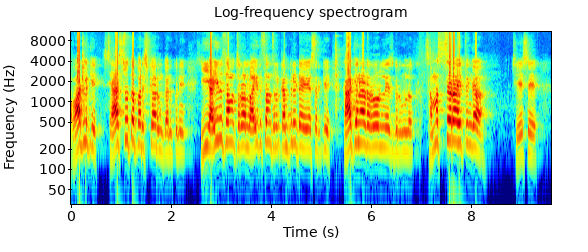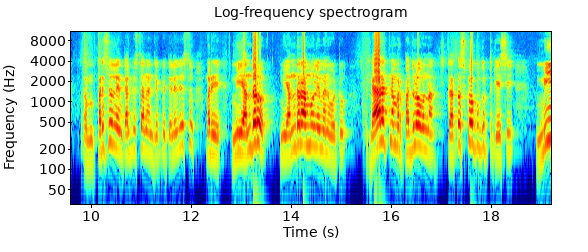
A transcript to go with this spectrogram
వాటికి శాశ్వత పరిష్కారం కనుక్కుని ఈ ఐదు సంవత్సరాల్లో ఐదు సంవత్సరాలు కంప్లీట్ అయ్యేసరికి కాకినాడ రూరల్ నియోజకవర్గంలో సమస్యరహితంగా చేసే పరిస్థితులు నేను కల్పిస్తానని చెప్పి తెలియజేస్తూ మరి మీ అందరూ మీ అందరూ అమూల్యమైన ఓటు బ్యాలెట్ నెంబర్ పదిలో ఉన్న స్టెతస్కోప్ గుర్తుకేసి మీ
